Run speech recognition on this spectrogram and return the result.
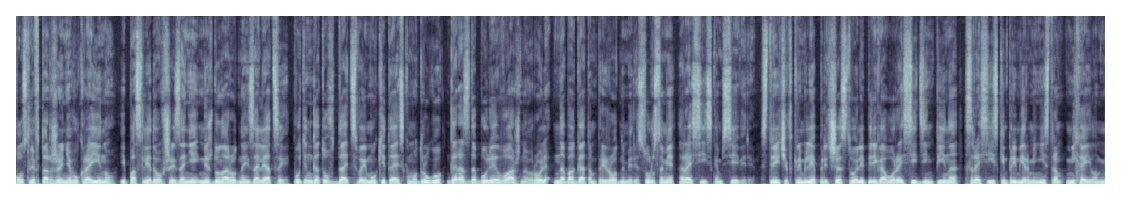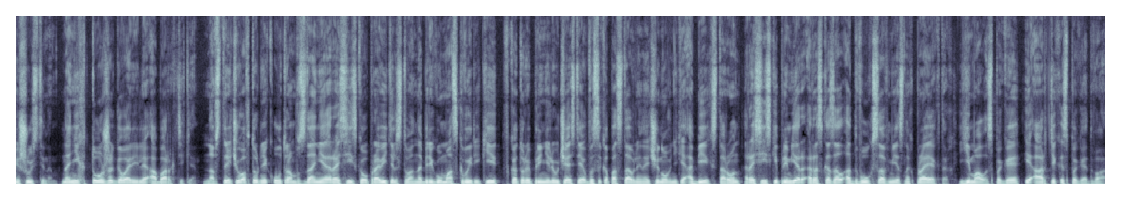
После вторжения в Украину и последовавшей за ней международной изоляции, Путин готов дать своему китайскому другу гораздо более важную роль на богатом природными ресурсами российском севере. Встрече в Кремле предшествовали переговоры Си Цзиньпина с российским премьер-министром Михаилом Мишустиным. На них тоже говорили об Арктике. На встречу во вторник утром в здании российского правительства на берегу Москвы-реки, в которой приняли участие высокопоставленные чиновники обеих сторон, российский премьер рассказал о двух совместных проектах Ямал-СПГ и Арктик-СПГ-2.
